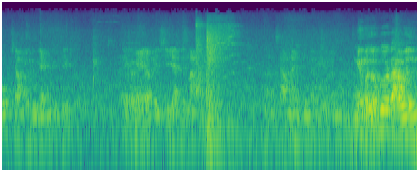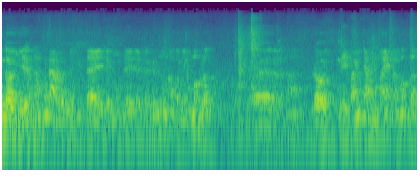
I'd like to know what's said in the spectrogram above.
phút sau mới đứng dậy đi tiếp. Thì có nghĩa là bị suy giảm tính mạch Ờ, sau này thì mới biết là mình nhưng mà lúc đó đau lưng đâu gì nó không có đau luôn cái tê chân đi đứng lúc nào coi như mất lực. À, Đó. rồi. Đi khoảng trăm mét là mất lực.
